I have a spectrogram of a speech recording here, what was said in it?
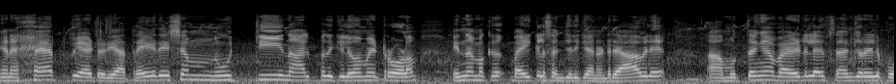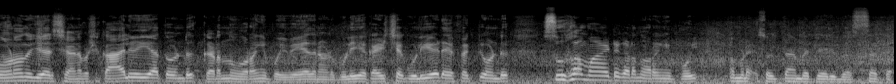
ഇങ്ങനെ ഹാപ്പി ആയിട്ടൊരു യാത്ര. ഏകദേശം നൂറ്റി നാൽപ്പത് കിലോമീറ്ററോളം ഇന്ന് നമുക്ക് ബൈക്കിൽ സഞ്ചരിക്കാനുണ്ട്. രാവിലെ മുത്തങ്ങ വൈൽഡ് ലൈഫ് സാഞ്ചുറിയിൽ പോകണമെന്ന് വിചാരിച്ചാണ്. പക്ഷെ കാൽ വയ്യാത്തതുകൊണ്ട് കിടന്ന് ഉറങ്ങിപ്പോയി. വേദന കൊണ്ട് ഗുളിക കഴിച്ച ഗുളികയുടെ എഫക്റ്റ് കൊണ്ട് സുഖമായിട്ട് കിടന്നുറങ്ങിപ്പോയി. നമ്മുടെ സുൽത്താൻ ബത്തേരി ബസ്സൊക്കെ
